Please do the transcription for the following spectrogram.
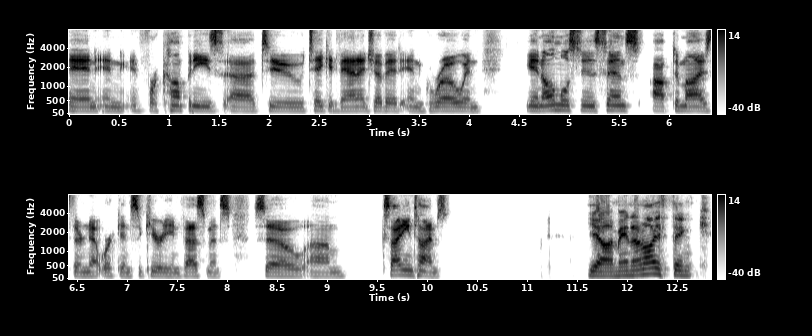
and and, and for companies uh, to take advantage of it and grow and and almost in a sense optimize their network and security investments. So um, exciting times. Yeah i mean and i think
